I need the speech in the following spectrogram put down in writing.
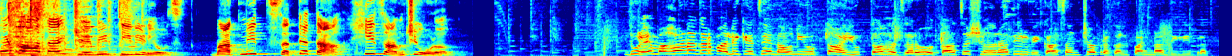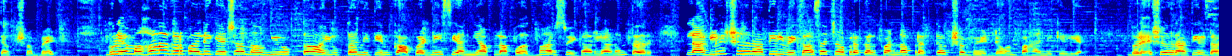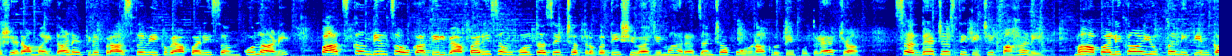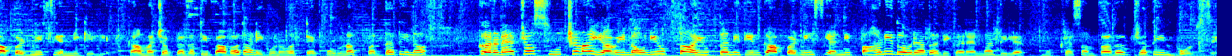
पाहताय JB TV news. बातमीत सत्यता हीच आमची ओळख. धुळे महानगरपालिकेचे नवनियुक्त आयुक्त हजर होताच शहरातील विकासांच्या प्रकल्पांना दिली प्रत्यक्ष भेट. धुळे महानगरपालिकेच्या नवनियुक्त आयुक्त नितीन कापडणीस यांनी आपला पदभार स्वीकारल्यानंतर लागलीच शहरातील विकासाच्या प्रकल्पांना प्रत्यक्ष भेट देऊन पाहणी केली आहे. धुळे शहरातील दशेरा मैदान येथील प्रास्ताविक व्यापारी संकुल आणि पाच कंदील चौकातील व्यापारी संकुल तसेच छत्रपती शिवाजी महाराजांच्या पूर्णाकृती पुतळ्याच्या सध्याच्या स्थितीची पाहणी महापालिका आयुक्त नितीन कापडणीस यांनी केली आहे. कामाच्या प्रगतीबाबत आणि गुणवत्तेपूर्ण पद्धतीनं करण्याच्या सूचना यावेळी नवनियुक्त आयुक्त नितीन कापडणीस यांनी पाहणी दौऱ्यात अधिकाऱ्यांना दिल्या मुख्य संपादक जतीन बोरसे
